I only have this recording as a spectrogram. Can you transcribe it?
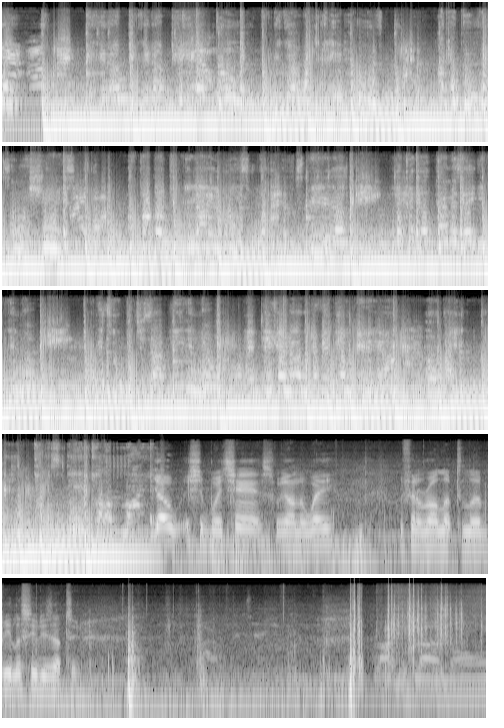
Pick Yo, it's your boy Chance. We on the way. We finna roll up to Lil B. Let's see what he's up to. vlog this vlog going.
